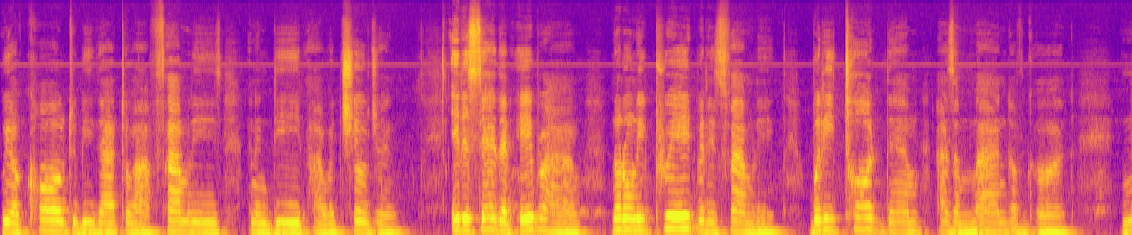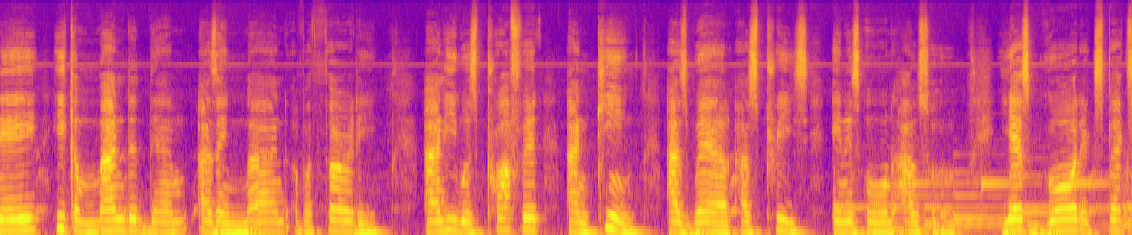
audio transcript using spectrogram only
we are called to be that to our families and indeed our children. It is said that Abraham not only prayed with his family, but he taught them as a man of God. Nay, he commanded them as a man of authority, and he was prophet and king as well as priest in his own household. Yes, God expects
